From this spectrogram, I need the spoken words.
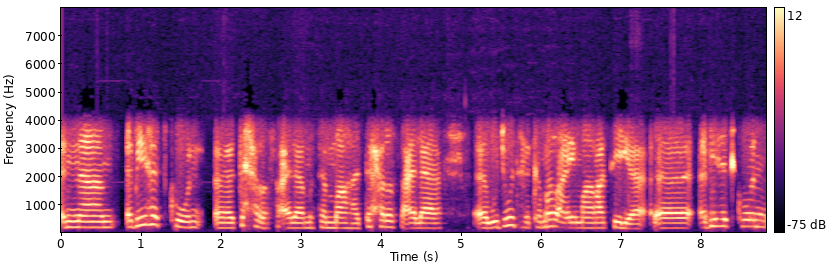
إن أبيها تكون تحرص على مسماها تحرص على وجودها كمرأة إماراتية. أبيها تكون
